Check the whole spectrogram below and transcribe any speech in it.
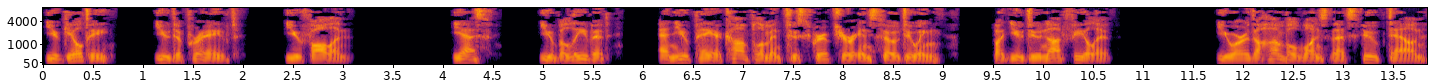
You guilty, you depraved, you fallen. Yes, you believe it, and you pay a compliment to scripture in so doing, but you do not feel it. You are the humble ones that stoop down,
